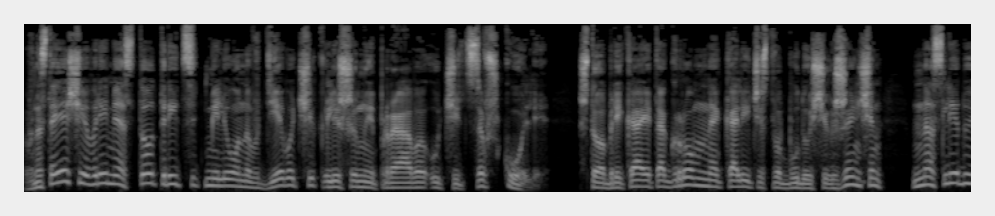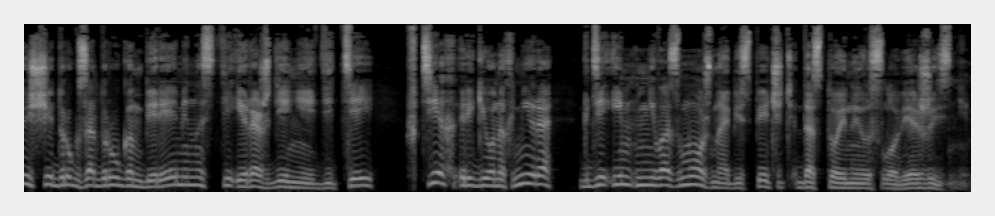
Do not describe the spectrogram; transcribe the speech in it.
В настоящее время 130 миллионов девочек лишены права учиться в школе, что обрекает огромное количество будущих женщин на следующие друг за другом беременности и рождение детей в тех регионах мира, где им невозможно обеспечить достойные условия жизни.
